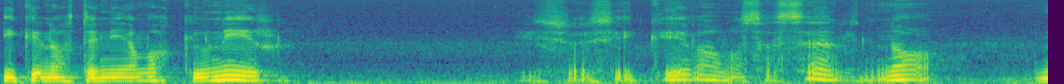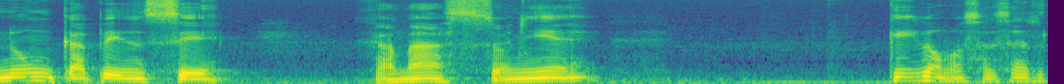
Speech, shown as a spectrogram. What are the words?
y que nos teníamos que unir. Y yo decía, ¿qué vamos a hacer? No, nunca pensé, jamás soñé que íbamos a hacer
